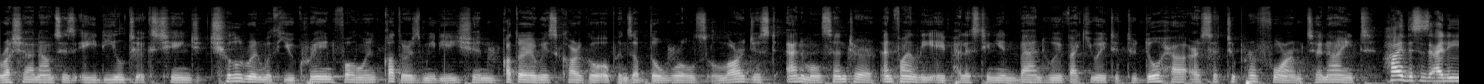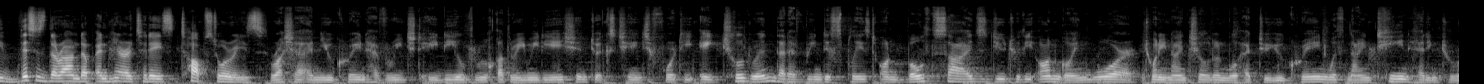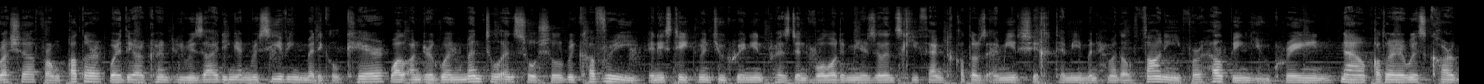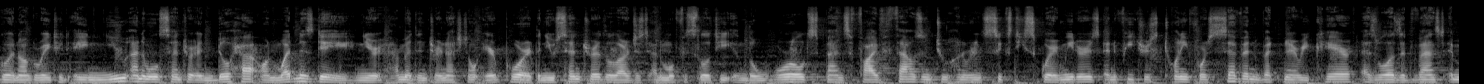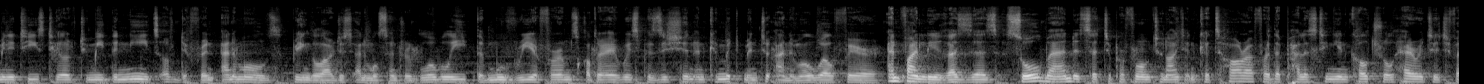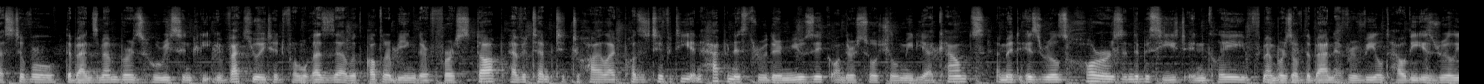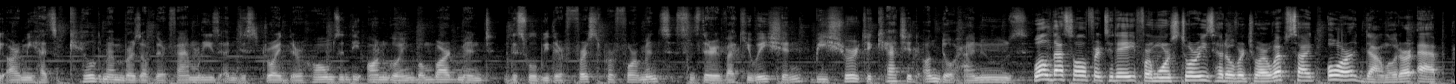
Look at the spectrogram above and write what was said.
Russia announces a deal to exchange children with Ukraine following Qatar's mediation. Qatar Airways Cargo opens up the world's largest animal center. And finally, a Palestinian band who evacuated to Doha are set to perform tonight. Hi, this is Ali. This is the roundup, and here are today's top stories. Russia and Ukraine have reached a deal through Qatari mediation to exchange 48 children that have been displaced on both sides due to the ongoing war. 29 children will head to Ukraine, with 19 heading to Russia from Qatar, where they are currently residing and receiving medical care while undergoing mental and social recovery. In a statement, Ukrainian President Volodymyr Zelensky thanked Qatar's Emir Sheikh Tamim bin Hamad Al Thani for helping Ukraine. Now, Qatar Airways Cargo inaugurated a new animal center in Doha on Wednesday near Hamad International Airport. The new center, the largest animal facility in the world, spans 5,260 square meters and features 24 7 veterinary care as well as advanced amenities tailored to meet the needs of different animals. Being the largest animal center globally, the move reaffirms Qatar Airways' position and commitment to animal welfare. And finally, Gaza's Sol Band is set to perform tonight in Qatar for the Palestinian Cultural Heritage Festival. The band's members, who recently evacuated from Gaza with Qatar being their first stop, have attempted to highlight positivity and happiness through their music on their social media accounts amid Israel's horrors in the besieged enclave. Members of the band have revealed how the Israeli army has killed members of their families and destroyed their homes in the ongoing bombardment. This will be their first performance since their evacuation. Be sure to catch it on Doha News. Well, that's all for today. For more stories, head over to our website or download our app.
